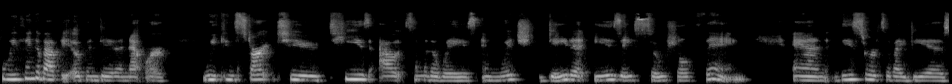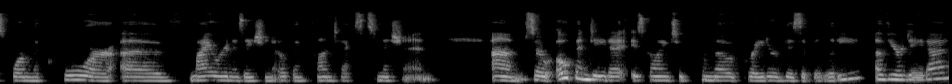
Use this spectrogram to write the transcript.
when we think about the open data network, we can start to tease out some of the ways in which data is a social thing. And these sorts of ideas form the core of my organization, Open Context's mission. Um, so, open data is going to promote greater visibility of your data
